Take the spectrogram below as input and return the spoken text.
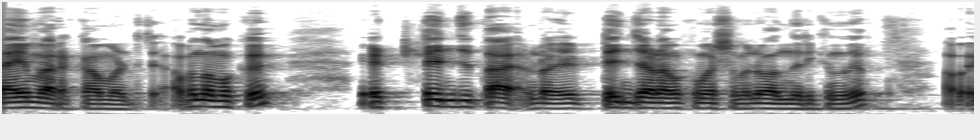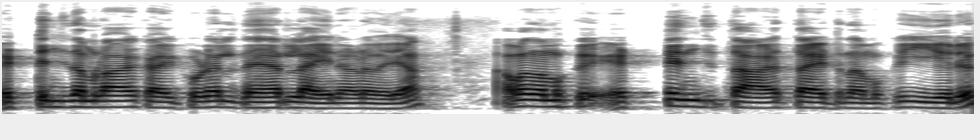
ലൈൻ വരക്കാൻ വേണ്ടിയിട്ട് അപ്പോൾ നമുക്ക് എട്ട് ഇഞ്ച് താ ഉണ്ടോ എട്ട് ഇഞ്ചാണ് നമുക്ക് മെഷർമെന്റ് വന്നിരിക്കുന്നത്. അപ്പോൾ എട്ട് ഇഞ്ച് നമ്മുടെ ആ കൈക്കൂടെ നേരെ ലൈനാണ് വരിക. അപ്പോൾ നമുക്ക് എട്ട് ഇഞ്ച് താഴത്തായിട്ട് നമുക്ക് ഈ ഒരു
